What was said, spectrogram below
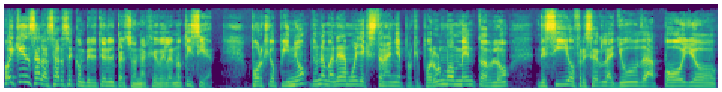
Hoy Ken Salazar se convirtió en el personaje de la noticia, porque opinó de una manera muy extraña, porque por un momento habló de sí ofrecer la ayuda, apoyo,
